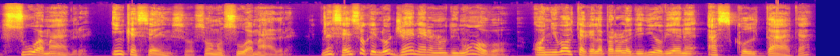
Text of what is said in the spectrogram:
sua madre. In che senso sono sua madre? Nel senso che lo generano di nuovo. Ogni volta che la parola di Dio viene ascoltata,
